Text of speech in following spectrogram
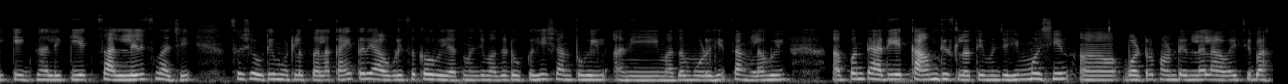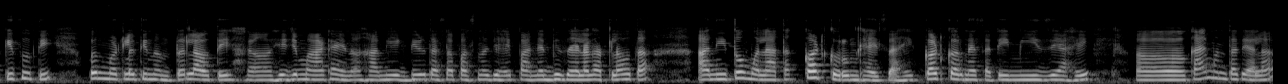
एक एक झाली की एक चाललेलीच माझी. सो शेवटी म्हटलं चला काहीतरी आवडीचं करूयात. म्हणजे माझं डोकंही शांत होईल आणि माझा मूडही चांगला होईल. पण त्याआधी एक काम दिसलं ते म्हणजे ही मशीन वॉटर फाउंटेनला लावायची बाकीच होती. पण म्हटलं ती नंतर लावते. हे जे माठ आहे ना हा मी एक दीड तासापासून जे आहे पाण्यात भिजायला घातला होता. आणि तो मला आता कट करून घ्यायचा आहे. कट करण्यासाठी मी जे आहे काय म्हणतात याला?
